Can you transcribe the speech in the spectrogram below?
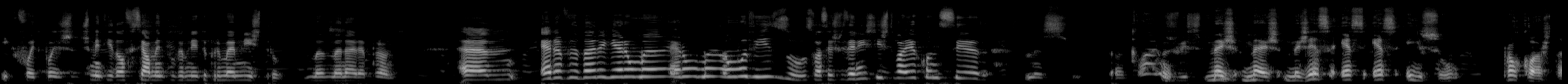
e que foi depois desmentida oficialmente pelo gabinete do Primeiro-Ministro, de uma maneira, pronto, um, era verdadeira e era, uma, era uma, um aviso. Se vocês fizerem isto, isto vai acontecer. Mas, pronto, Claro, mas, mas, mas essa, essa, essa, isso, para o Costa,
